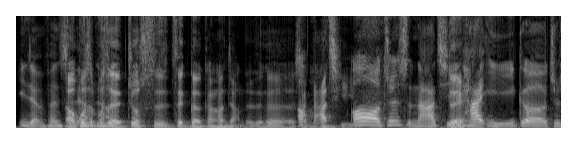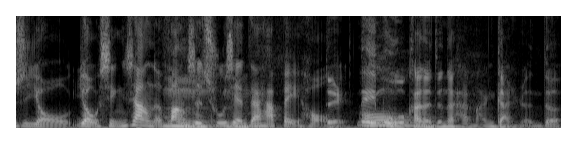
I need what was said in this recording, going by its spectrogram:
一人分饰哦，不是不是，就是这个刚刚讲的这个沈达奇哦，就是沈达奇，他以一个就是有有形象的方式出现在他背后，对，那一幕我看了真的还蛮感人的，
